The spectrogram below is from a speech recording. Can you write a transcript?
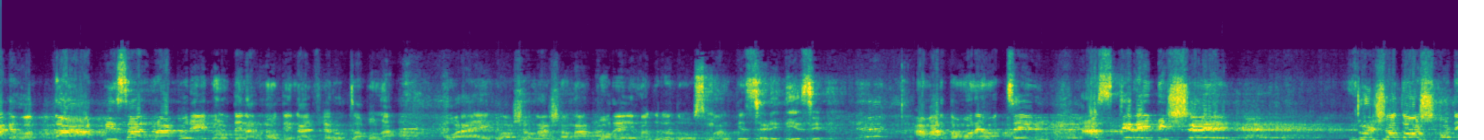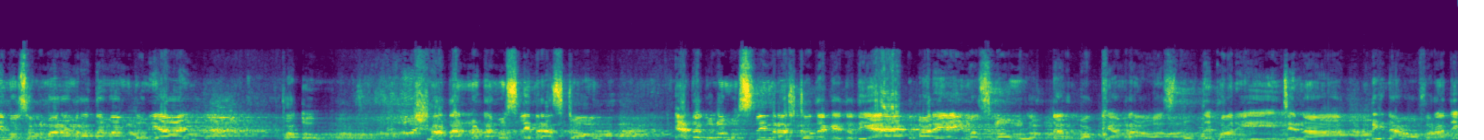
আগে হত্যা বিচার না করে কোনোদিন আর মদিনায় ফেরত যাব না। ওরা এই ঘোষণা শোনার পরে হজরত ওসমানকে ছেড়ে দিয়েছে। আমার তো মনে হচ্ছে, আজকের এই বিশ্বে দুইশো দশ কোটি মুসলমান আমরা তামাম দুনিয়ায়। কত? সাতান্নটা মুসলিম রাষ্ট্র। এতগুলো মুসলিম রাষ্ট্র থেকে যদি একবারে এই মুসলিম লোকটার পক্ষে আমরা আওয়াজ তুলতে পারি যে না, বিনা অপরাধে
